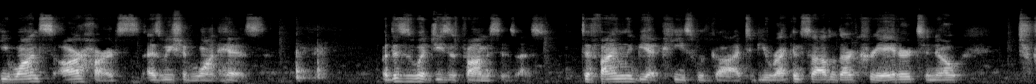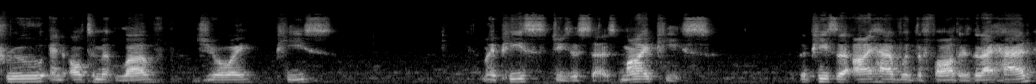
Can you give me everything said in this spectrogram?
He wants our hearts as we should want his. But this is what Jesus promises us to finally be at peace with God, to be reconciled with our Creator, to know true and ultimate love, joy, peace, my peace, Jesus says, my peace, the peace that I have with the Father, that I had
